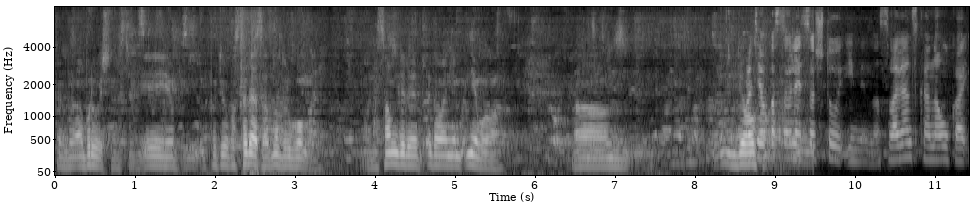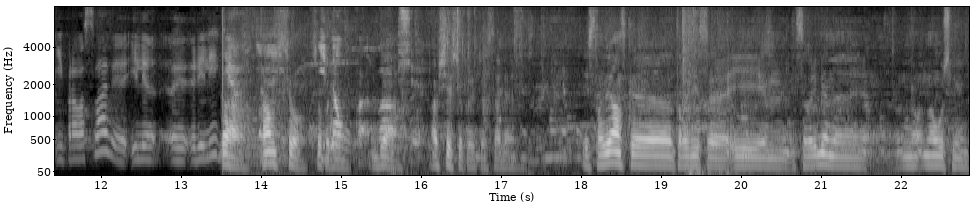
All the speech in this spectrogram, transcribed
как бы обрывочностью и противопоставляется одно другому. На самом деле этого не, не было. Дело... Противопоставляется что именно? Славянская наука и православие или э, религия? Да, там все. все и наука да, вообще? Вообще все противопоставляется. И славянская традиция, и современный научный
